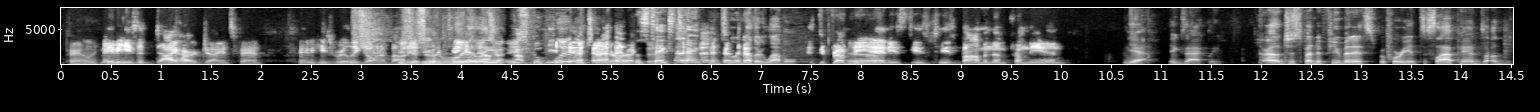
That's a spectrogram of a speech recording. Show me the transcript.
Apparently, Maybe he's a diehard Giants fan. Maybe he's really going about He's it. just He's completely, really- try- he's completely Yeah. trying to wreck This it. takes tanking to another level. It's from the end. He's, he's he's bombing them from the end. Yeah, exactly. All right, let's just spend a few minutes before we get to slap hands on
